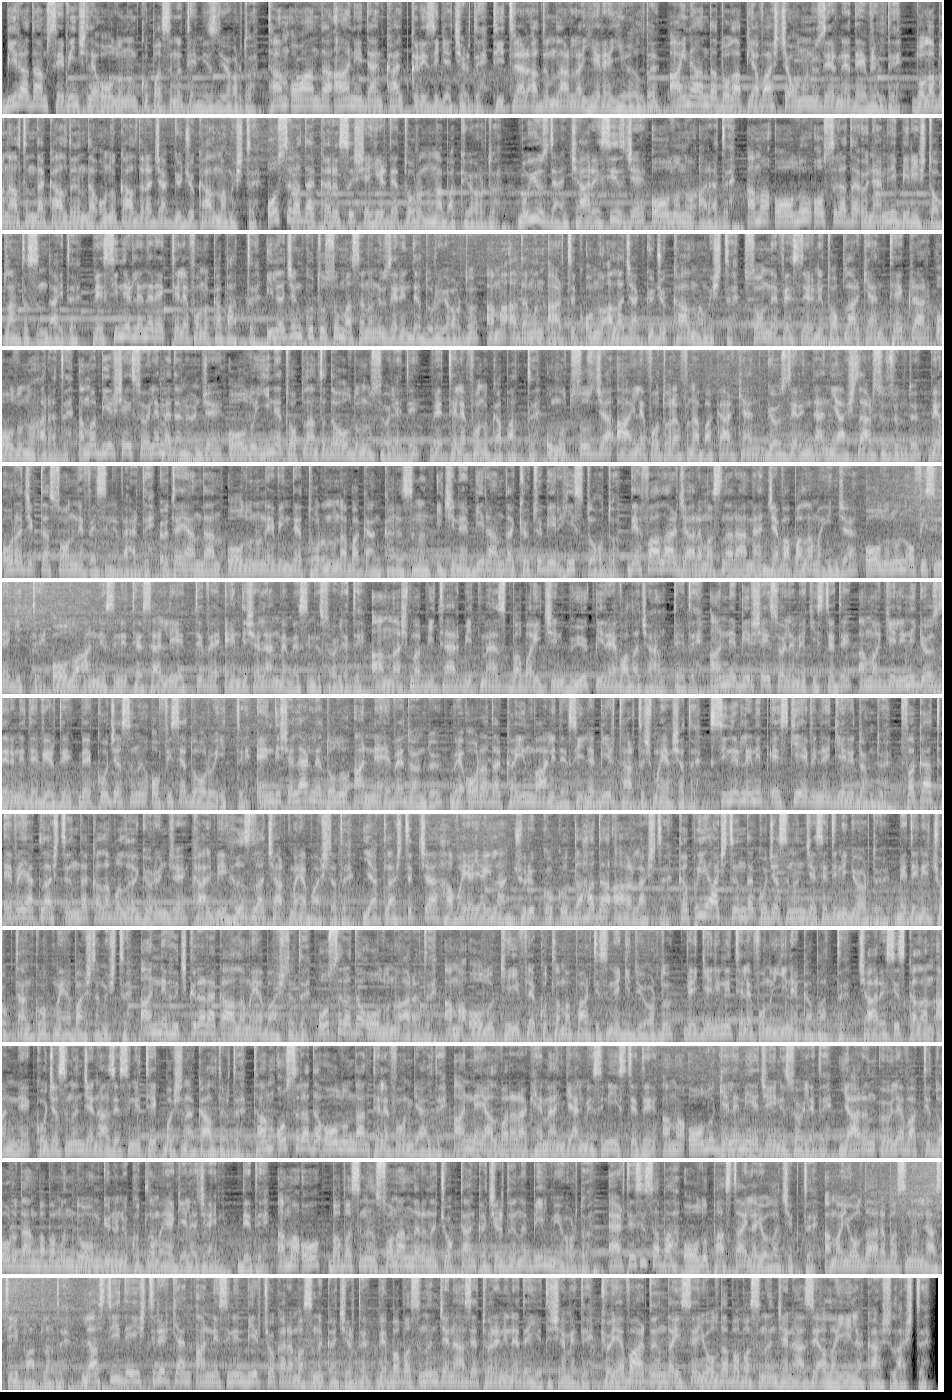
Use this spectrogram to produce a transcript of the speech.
Bir adam sevinçle oğlunun kupasını temizliyordu. Tam o anda aniden kalp krizi geçirdi. Titrer adımlarla yere yığıldı. Aynı anda dolap yavaşça onun üzerine devrildi. Dolabın altında kaldığında onu kaldıracak gücü kalmamıştı. O sırada karısı şehirde torununa bakıyordu. Bu yüzden çaresizce oğlunu aradı. Ama oğlu o sırada önemli bir iş toplantısındaydı ve sinirlenerek telefonu kapattı. İlacın kutusu masanın üzerinde duruyordu ama adamın artık onu alacak gücü kalmamıştı. Son nefeslerini toplarken tekrar oğlunu aradı. Ama bir şey söylemeden önce oğlu yine toplantıda olduğunu söyledi ve telefonu kapattı. Umutsuzca aile fotoğrafına bakarken gözlerinden yaşlar süzüldü ve oracıkta son nefesini verdi. Öte yandan oğlunun evinde torununa bakan karısının içine bir anda kötü bir his doğdu. Defalarca aramasına rağmen cevap alamayınca oğlunun ofisine gitti. Oğlu annesini teselli etti ve endişelenmemesini söyledi. Anlaşma biter bitmez baba için büyük bir ev alacağım dedi. Anne bir şey söylemek istedi ama gelini gözlerini devirdi ve kocasını ofise doğru itti. Endişelerle dolu anne eve döndü ve orada kayınvalidesiyle bir tartışma yaşadı. Sinirlenip eski evine geri döndü. Fakat eve yaklaştığında kalabalığı görünce kalbi hızla çarpmaya başladı. Yaklaştıkça havaya yayılan çürük koku daha da ağırlaştı. Kapıyı açtığında kocasının cesedini gördü. Bedeni çoktan kokmaya başlamıştı. Anne hıçkırarak ağlamaya başladı. O sırada oğlunu aradı. Ama oğlu keyifle kutlama partisine gidiyordu ve gelini telefonu yine kapattı. Çaresiz kalan anne kocasının cenazesini tek başına kaldırdı. Tam o sırada oğlundan telefon geldi. Anne yalvararak hemen gelmesini istedi ama oğlu gelemeyeceğini söyledi. Yarın öğle vakti doğrudan babamın doğum gününü kutlamaya geleceğim dedi. Ama o babasının son anlarını çoktan kaçırdığını bilmiyordu. Ertesi sabah oğlu pastayla yola çıktı ama yolda arabasının lastiği patladı. Lastiği değiştirirken annesinin birçok aramasını kaçırdı ve babasının cenaze törenine de yetişemedi. Köye vardığında ise yolda babasının cenaze alayıyla karşılaştı.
